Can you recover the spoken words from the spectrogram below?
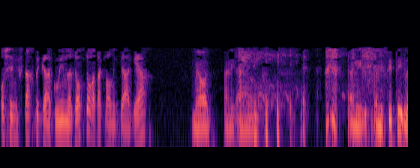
או שנפתח בגעגועים לדוקטור, אתה כבר מתגעגע? מאוד. אני, אני, אני, ניסיתי ל...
